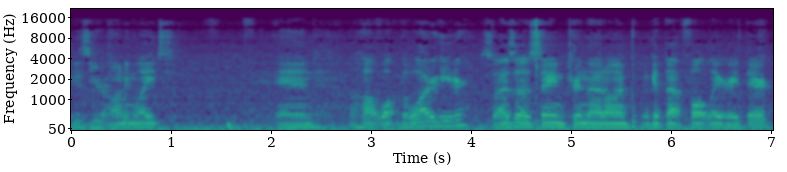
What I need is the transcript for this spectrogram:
is your awning light and the hot wa the water heater. So as I was saying, turn that on, you'll get that fault light right there.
